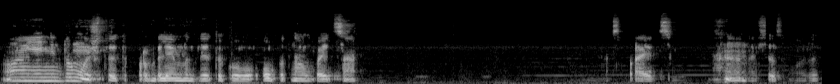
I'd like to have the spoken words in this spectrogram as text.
Ну, я не думаю, что это проблема для такого опытного бойца. Справится. Она все сможет.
